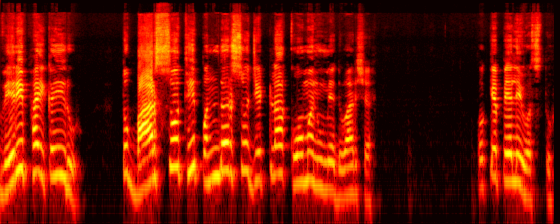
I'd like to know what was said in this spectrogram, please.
વેરીફાઈ કર્યું તો બારસો થી પંદરસો જેટલા કોમન ઉમેદવાર છે. ઓકે પહેલી વસ્તુ.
